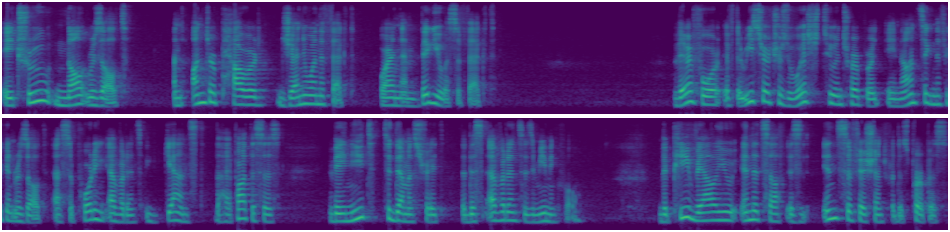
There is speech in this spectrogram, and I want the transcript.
A true null result an underpowered genuine effect or an ambiguous effect. Therefore, if the researchers wish to interpret a non-significant result as supporting evidence against the hypothesis, they need to demonstrate that this evidence is meaningful. The p-value in itself is insufficient for this purpose.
